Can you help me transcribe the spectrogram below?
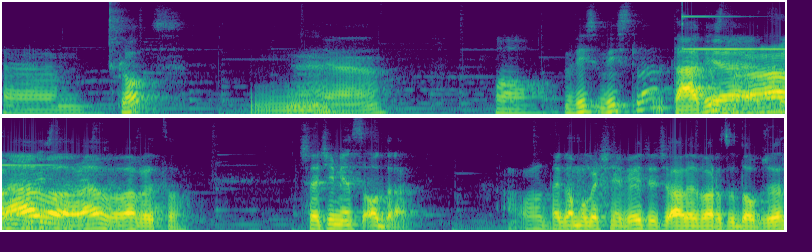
Um, Ploc? Nie. O, Wis Wisla? Tak jest, Brawo, brawo, Wisła, brawo, brawo to. Trzecim jest Odra. O, Tego mogłeś nie wiedzieć, ale bardzo dobrze.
